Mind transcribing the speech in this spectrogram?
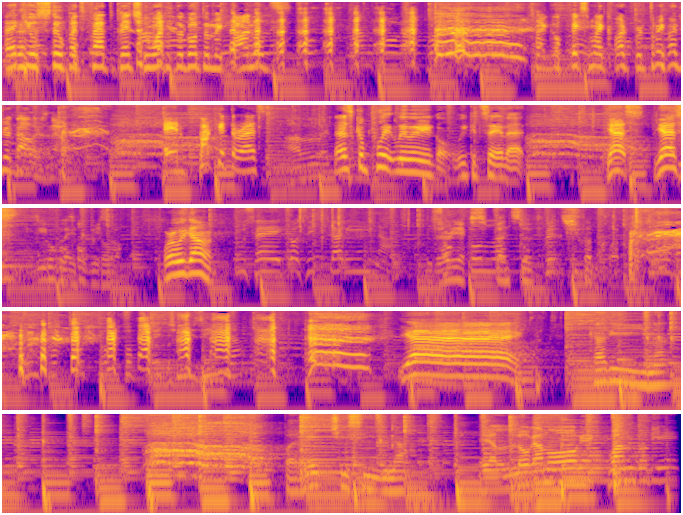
Thank you, stupid fat bitch who wanted to go to McDonald's. I go fix my card for three hundred dollars now. and pocket the rest. That's completely legal. We could say that. Yes, yes. Google told me so. Where are we going? Very expensive strip club. Yay! carina, e Cisina. E allora amore quando viene...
